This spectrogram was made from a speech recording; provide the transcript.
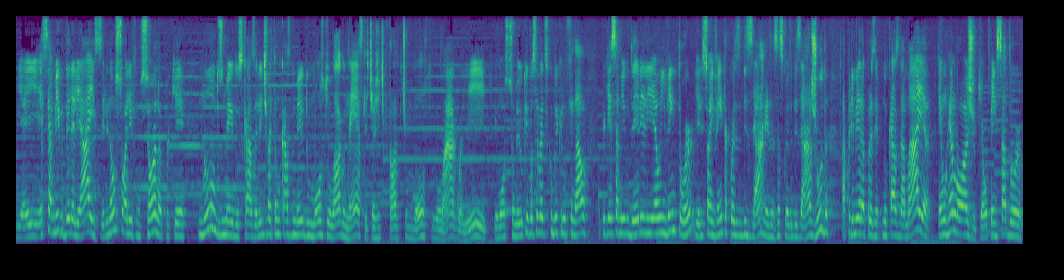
E aí, esse amigo dele, aliás, ele não só ali funciona, porque num dos meios dos casos ali, a gente vai ter um caso do meio do monstro do Lago Ness, que tinha gente que falava que tinha um monstro no lago ali, e o monstro sumiu, que você vai descobrir que no final é porque esse amigo dele, ele é um inventor, e ele só inventa coisas bizarras, essas coisas bizarras ajudam. A primeira, por exemplo, no caso da Maia, tem um relógio, que é o pensador,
